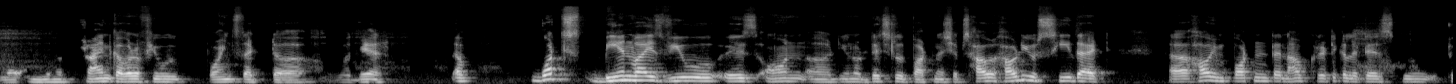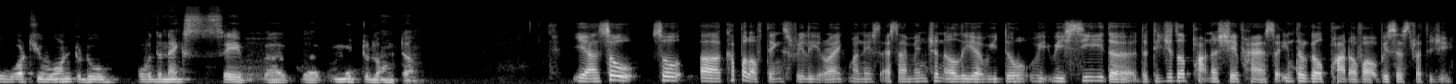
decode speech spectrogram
you know, try and cover a few points that uh, were there. Uh, what's BNY's view is on uh, you know digital partnerships? How how do you see that? Uh, how important and how critical it is to to what you want to do over the next say mid to long term? Yeah, so so a couple of things really, right, Manish? As I mentioned earlier, we do we, we see the the digital partnership has an integral part of our business strategy,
